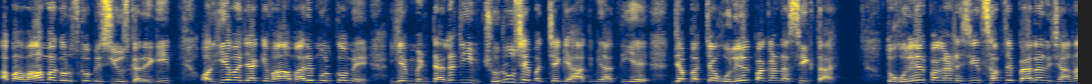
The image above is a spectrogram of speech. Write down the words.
اب عوام اگر اس کو مس یوز کرے گی اور یہ وجہ کہ وہاں ہمارے ملکوں میں یہ مینٹلٹی شروع سے بچے کے ہاتھ میں آتی ہے، جب بچہ غلیل پکڑنا سیکھتا ہے، تو غلیل پکڑنا سیکھ سب سے پہلا نشانہ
